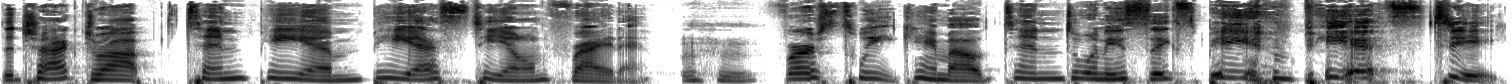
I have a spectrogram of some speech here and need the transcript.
The track dropped 10 p.m. PST on Friday. Mm-hmm. First tweet came out 10:26 p.m. PST.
